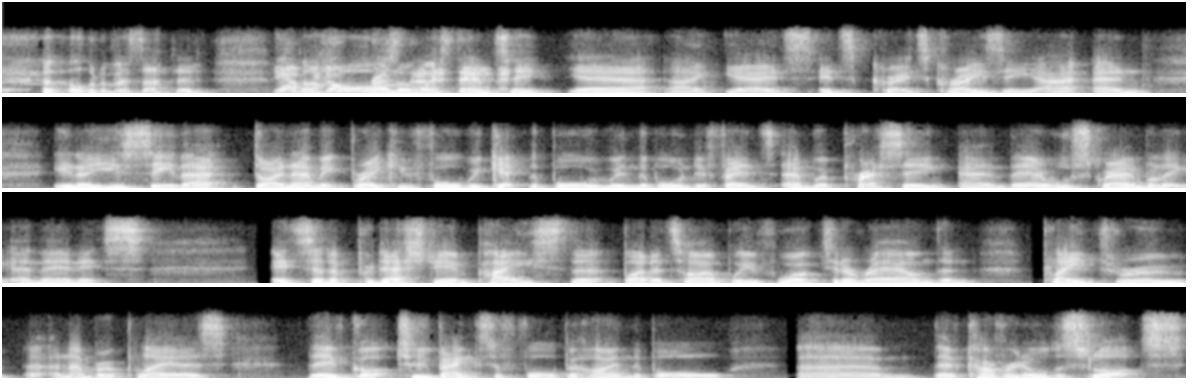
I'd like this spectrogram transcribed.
all of a sudden Yeah, the whole of West Ham team. Yeah, uh, yeah, it's it's cra- it's crazy, uh, and you know you see that dynamic breaking forward. We get the ball, we win the ball in defence, and we're pressing, and they're all scrambling, and then it's it's at a pedestrian pace that by the time we've worked it around and played through a a number of players, they've got two banks of four behind the ball. Um, they're covering all the slots.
